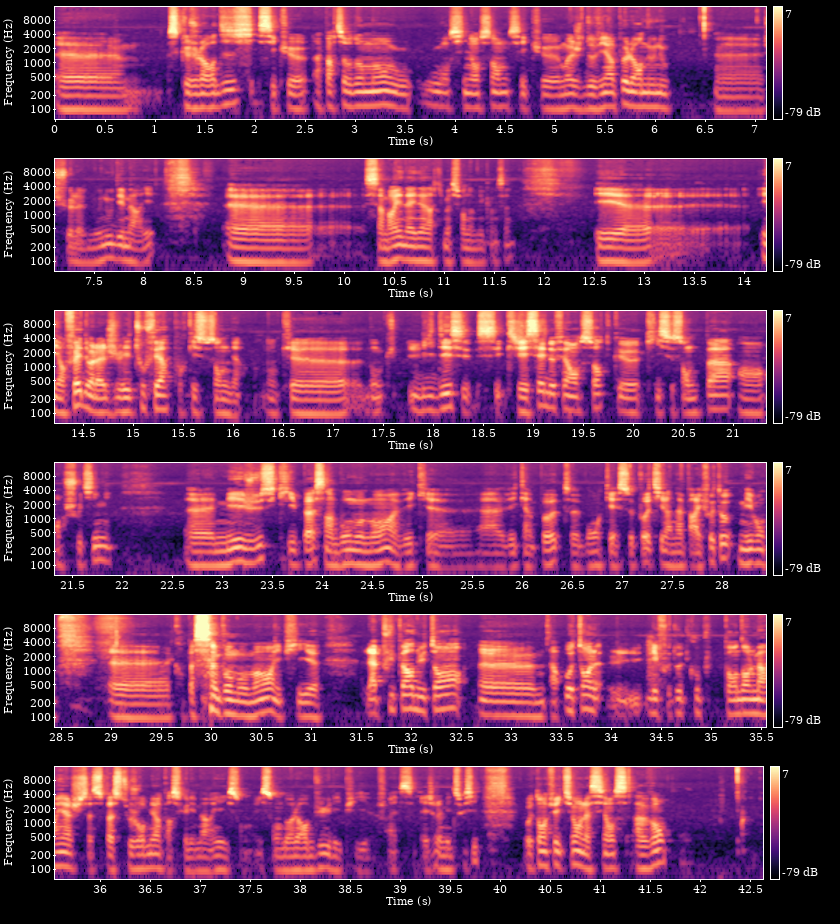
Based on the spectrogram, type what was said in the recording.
ce que je leur dis, c'est que à partir du moment où, où on signe ensemble, c'est que moi, je deviens un peu leur nounou. je suis la nounou des mariés. Euh, c'est un mari l'année qui m'a surnommé comme ça. Et, euh, et, en fait, voilà, je vais tout faire pour qu'ils se sentent bien. Donc, euh, donc l'idée, c'est que j'essaie de faire en sorte qu'ils ne se sentent pas en, shooting, euh, mais juste qu'ils passent un bon moment avec, avec un pote. Bon, ok, ce pote, il a un appareil photo, mais bon, qu'on passe un bon moment. Et puis, la plupart du temps, euh, autant les photos de couple pendant le mariage, ça se passe toujours bien parce que les mariés ils sont, ils sont dans leur bulle et puis enfin, il n'y a jamais de soucis. Autant effectivement la séance avant,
